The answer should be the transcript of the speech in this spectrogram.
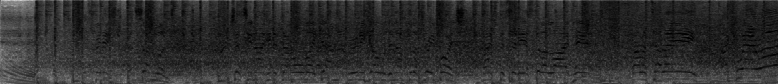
It's finished at Sunderland. Manchester United have done all they can. That Rooney goal was enough for the three points. Manchester City are still alive here. Balotelli, Aguero!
